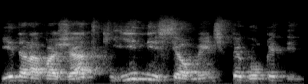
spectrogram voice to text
e da Lava Jato, que inicialmente pegou o PT.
